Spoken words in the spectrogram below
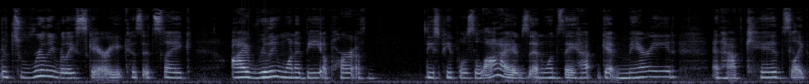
it's really really scary cuz it's like I really want to be a part of these people's lives and once they ha- get married and have kids like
